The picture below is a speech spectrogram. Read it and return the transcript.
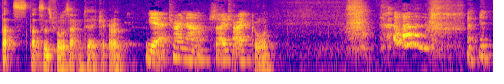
That's that's as full as I can take it, right? Yeah, try now. Shall I try? Go on.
